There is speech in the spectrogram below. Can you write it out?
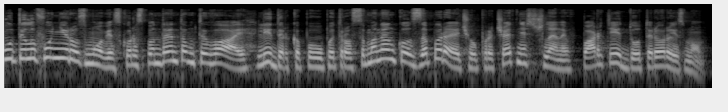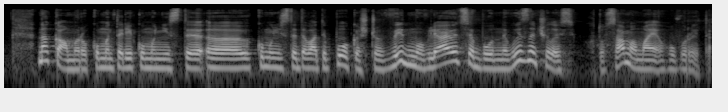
У телефонній розмові з кореспондентом ТВАЙ лідер КПУ Петро Семененко заперечив причетність членів партії до тероризму. На камеру коментарі комуністи, е, комуністи давати поки що відмовляються, бо не визначились, хто саме має говорити.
